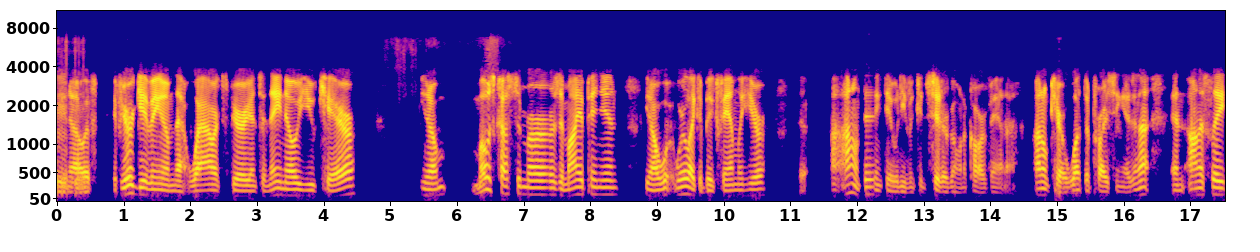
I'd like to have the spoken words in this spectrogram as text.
Mm-hmm. You know, mm-hmm. if if you're giving them that wow experience and they know you care, you know, most customers, in my opinion, you know, we're, we're like a big family here. Uh, I don't think they would even consider going to Carvana. I don't care what the pricing is, and I, and honestly,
